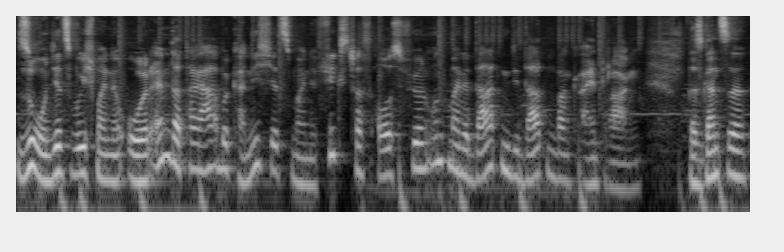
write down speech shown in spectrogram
So, und jetzt wo ich meine ORM-Datei habe, kann ich jetzt meine Fixtures ausführen und meine Daten in die Datenbank eintragen. Das Ganze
